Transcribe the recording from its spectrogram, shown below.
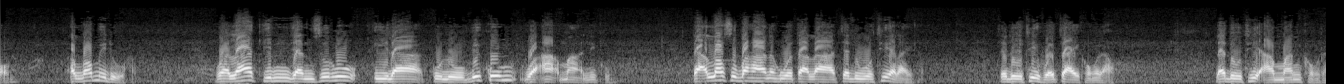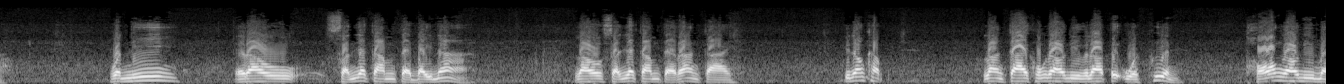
อมอัลลอฮ์ไม่ดูครับวลากินยันซุรุอิลากุลูบิกุมวะอามาลิกุมแต่อัลลอฮฺสุบฮานะฮูวตาลาจะดูที่อะไรครับ จะดูที่หัวใจของเรา และดูที่อามันของเรา วันนี้เราสัญญกรรมแต่ใบหน้า เราสัญญกรรมแต่ร่างกาย พี่น้องครับ ร่างกายของเรานี่เวลาไปอวดเพื่อน ท้องเรานี่แหม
